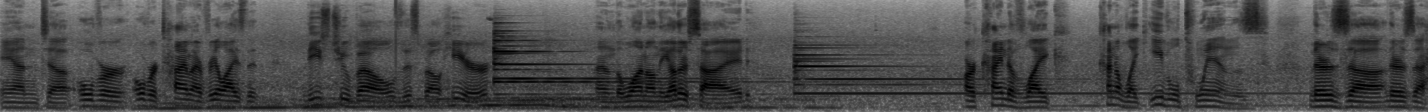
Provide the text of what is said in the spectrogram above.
and uh, over, over time I've realized that these two bells, this bell here, and the one on the other side, are kind of like, kind of like evil twins. There's, uh, there's a,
